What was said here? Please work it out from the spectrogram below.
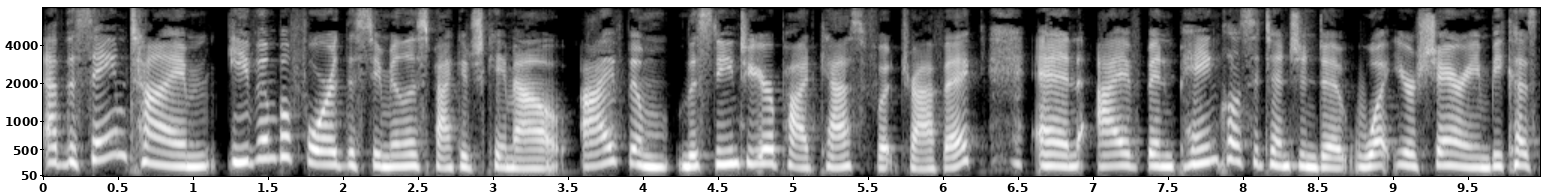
at the same time, even before the stimulus package came out, I've been listening to your podcast, Foot Traffic, and I've been paying close attention to what you're sharing because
